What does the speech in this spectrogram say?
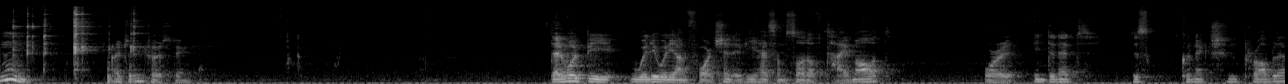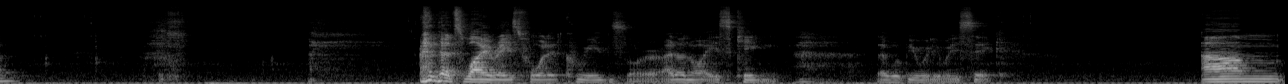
Hmm, that's interesting. That would be really, really unfortunate if he has some sort of timeout or internet disconnection problem. And that's why raise folded queens or I don't know, ace king. That would be really, really sick. Um,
